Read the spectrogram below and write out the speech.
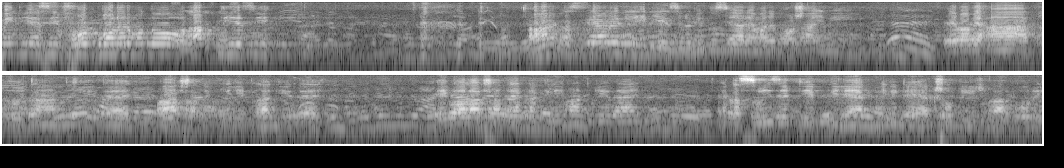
পিটিয়েছি, ফুটবলের মতো লাভ দিয়েছি। আমার একটা চেয়ারে নিয়ে গিয়েছিল, কিন্তু চেয়ারে আমারে বসায়নি। এভাবে হাত দুইটা আটকিয়ে দেয়, পার সাথে ক্লিপ লাগিয়ে দেয়। এই সাথে একটা ক্লিপ আটকিয়ে দেয়। একটা দিলে এক মিনিটে একশো বিশ বার করে।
